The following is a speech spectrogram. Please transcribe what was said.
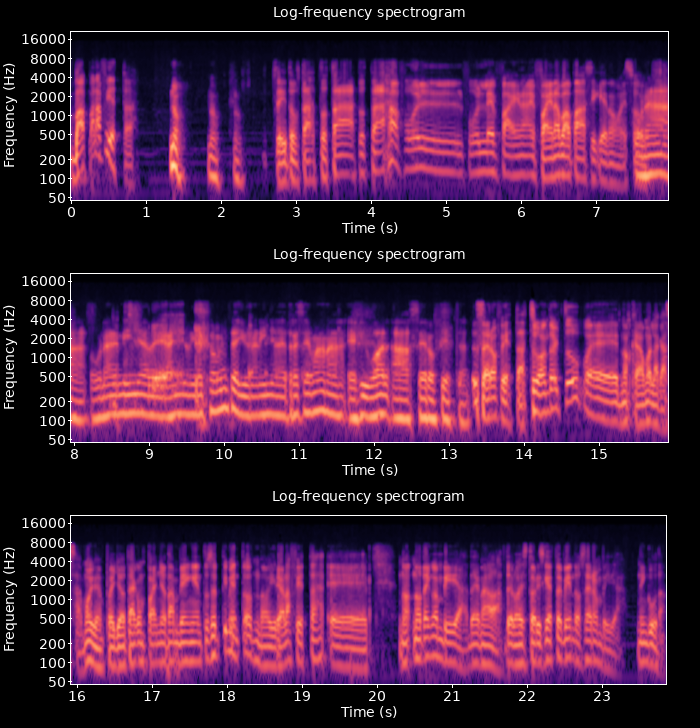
¿Vas para la fiesta? No, no, no. Sí, tú estás, tú estás, tú estás full, full en faena, en faena papá, así que no, eso. Una, una niña de eh. año y ocho meses y una niña de tres semanas es igual a cero fiestas. Cero fiestas. Tú under two, pues nos quedamos en la casa. Muy bien, pues yo te acompaño también en tus sentimientos, no iré a las fiestas. Eh, no, no tengo envidia de nada, de los stories que estoy viendo, cero envidia, ninguna.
